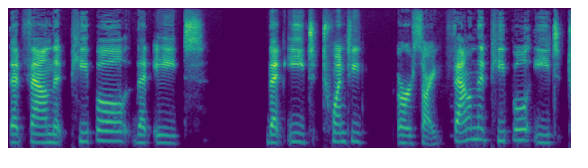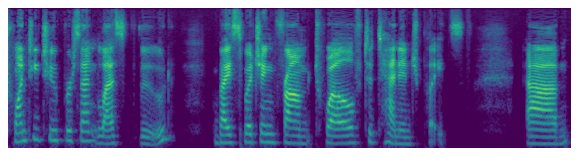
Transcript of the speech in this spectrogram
that found that people that ate that eat 20 or sorry, found that people eat 22% less food by switching from 12 to 10 inch plates. Um,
